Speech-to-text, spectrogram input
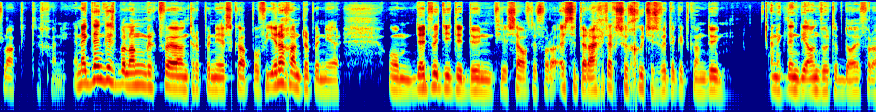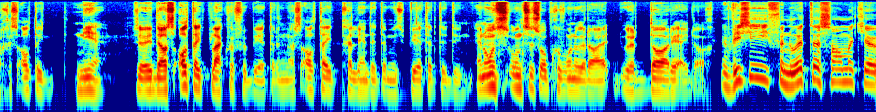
vlak te gaan nie. En ek dink dit is belangrik vir entrepreneurskap of enige entrepreneur om dit wat jy te doen vir jouself te vra, is dit regtig so goed soos wat ek dit kan doen? En ek dink die antwoord op daai vraag is altyd nee. So daar's altyd plek vir verbetering. Daar's altyd geleentheid om iets beter te doen. En ons ons is opgewonde oor daai oor daardie uitdaging. En wie is die vennote saam met jou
